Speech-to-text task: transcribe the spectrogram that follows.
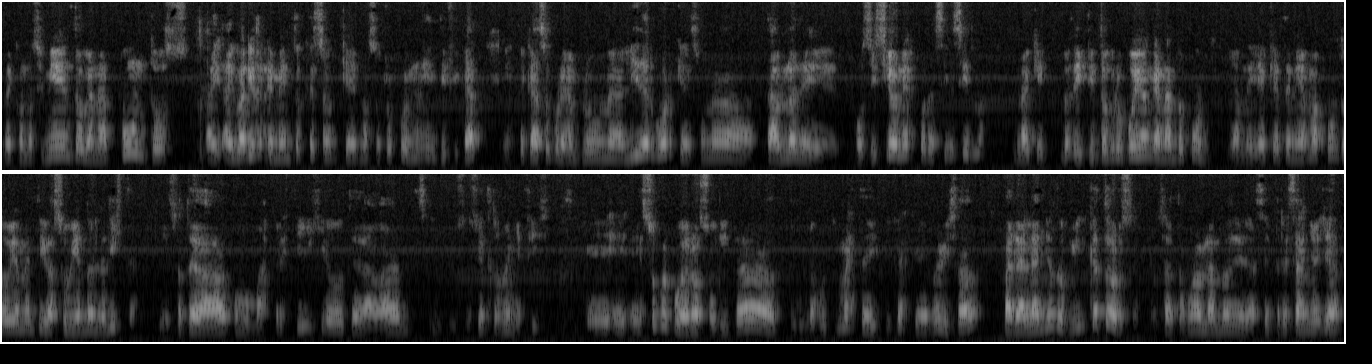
reconocimiento, ganar puntos. Hay, varios elementos que, son, que nosotros podemos identificar. En este caso, por ejemplo, una leaderboard, que es una tabla de posiciones, por así decirlo, en la que los distintos grupos iban ganando puntos. Y a medida que tenías más puntos, obviamente ibas subiendo en la lista. Y eso te daba como más prestigio, te daba incluso ciertos beneficios. Eh, es súper poderoso. Ahorita, las últimas estadísticas que he revisado, para el año 2014, o sea, estamos hablando de hace tres años ya,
